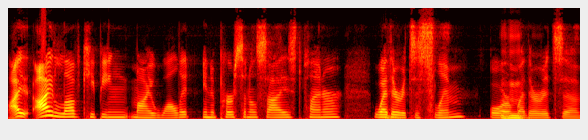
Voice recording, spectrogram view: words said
I I love keeping my wallet in a personal sized planner, whether it's a slim or Mhm. whether it's a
